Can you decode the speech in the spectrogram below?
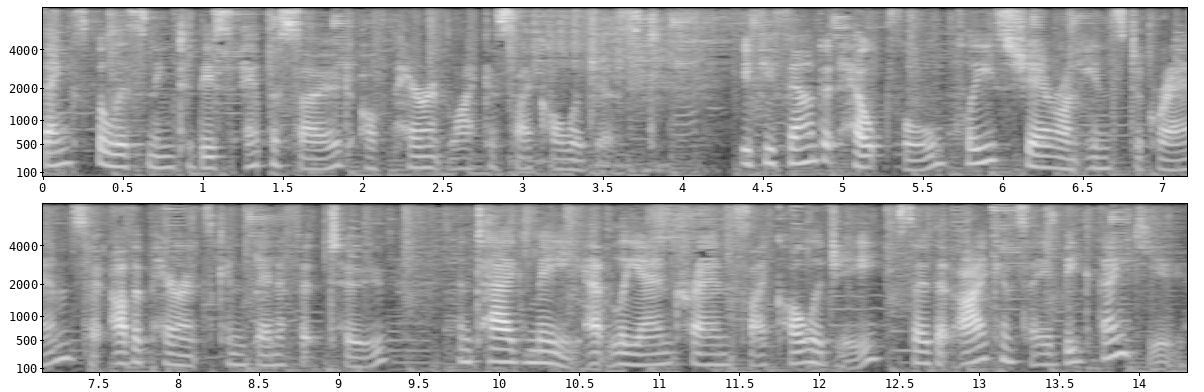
Thanks for listening to this episode of Parent Like a Psychologist. If you found it helpful, please share on Instagram so other parents can benefit too, and tag me at Leanne Tran Psychology so that I can say a big thank you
